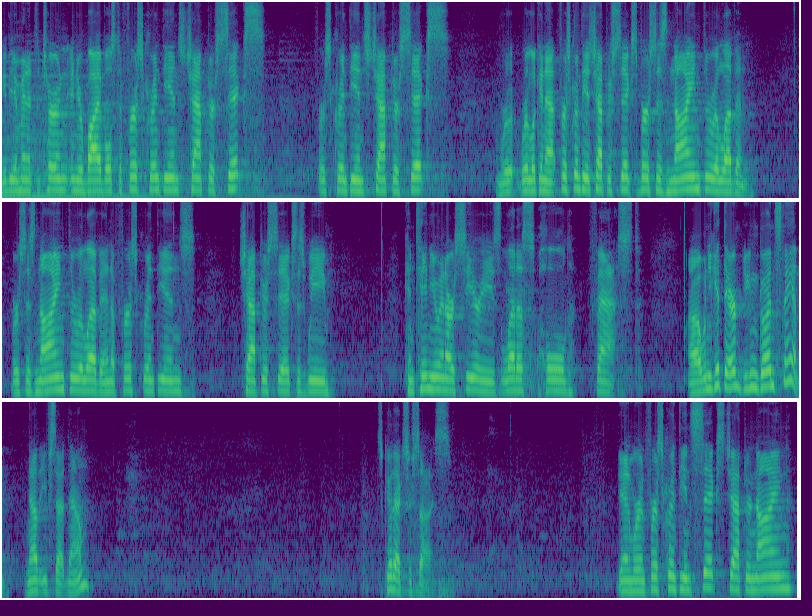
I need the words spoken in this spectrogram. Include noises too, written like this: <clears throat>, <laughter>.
I'll give you a minute to turn in your Bibles to 1 Corinthians chapter 6. 1 Corinthians chapter 6. We're, we're looking at 1 Corinthians chapter 6, verses 9 through 11. Verses 9 through 11 of 1 Corinthians chapter 6 as we continue in our series, Let Us Hold Fast. Uh, when you get there, you can go ahead and stand now that you've sat down. It's good exercise. Again, we're in 1 Corinthians 6, chapter 9,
